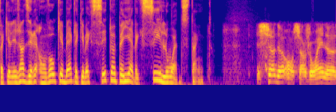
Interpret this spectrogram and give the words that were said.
Fait que les gens diraient on va au Québec, le Québec, c'est un pays avec ses lois distinctes. Ça, là, on se rejoint là,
